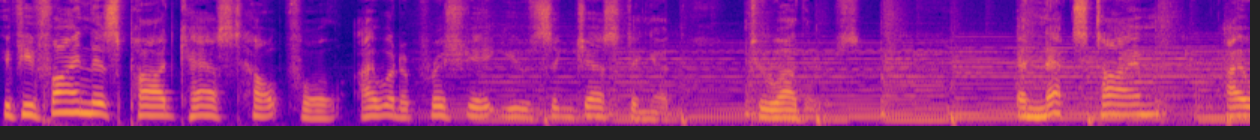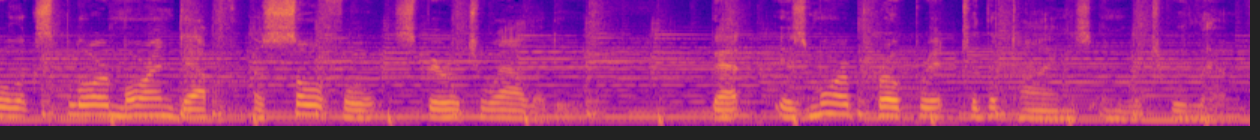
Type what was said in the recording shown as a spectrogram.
If you find this podcast helpful, I would appreciate you suggesting it to others. And next time, I will explore more in depth a soulful spirituality that is more appropriate to the times in which we live.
